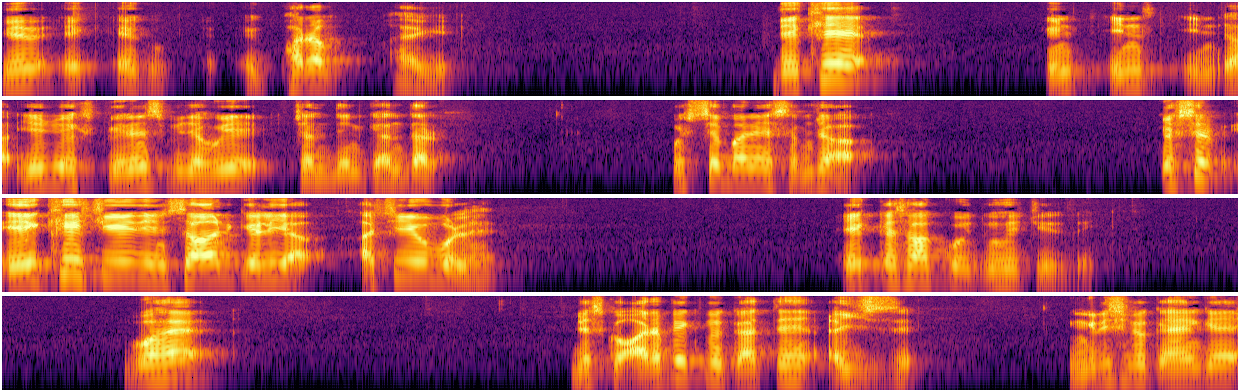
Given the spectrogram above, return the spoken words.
یہ ایک ایک ایک بھرم ہے یہ۔ دیکھیے، ان ان یہ جو ایکسپیرئنس مجھے ہوئے چند دن کے اندر، اس سے میں نے سمجھا کہ صرف ایک ہی چیز انسان کے لیے اچیویبل ہے۔ ایک کے ساتھ کوئی دوسری چیز نہیں۔ وہ ہے جس کو عربک میں کہتے ہیں عجز، انگلش میں کہیں گے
